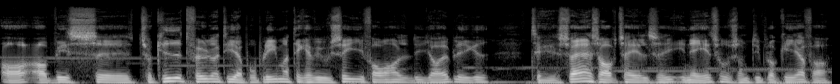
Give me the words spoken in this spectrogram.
og, og hvis øh, Tyrkiet føler, at de har problemer, det kan vi jo se i forhold i øjeblikket til Sveriges optagelse i NATO, som de blokerer for.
